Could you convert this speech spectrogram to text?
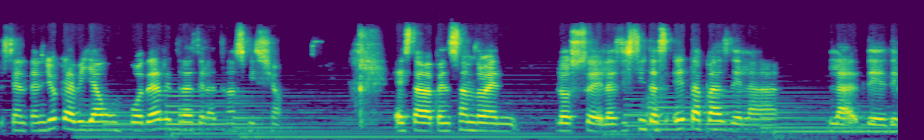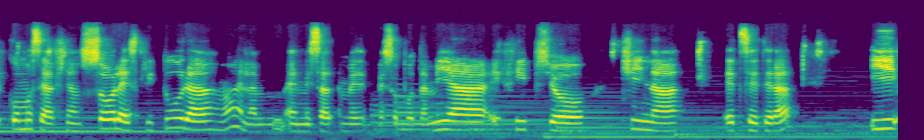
se entendió que había un poder detrás de la transmisión. Estaba pensando en los, eh, las distintas etapas de la, de, cómo se afianzó la escritura en, Mesopotamia, Egipcio, China, etc. Y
